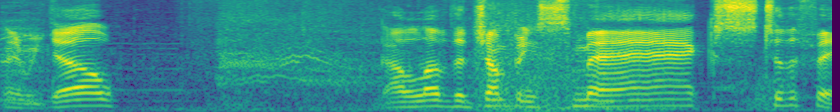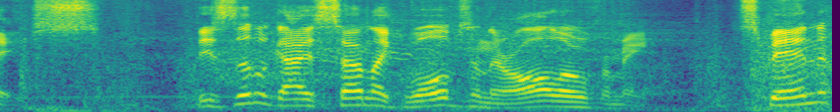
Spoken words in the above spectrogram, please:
There we go. Gotta love the jumping smacks to the face. These little guys sound like wolves and they're all over me. Spin,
